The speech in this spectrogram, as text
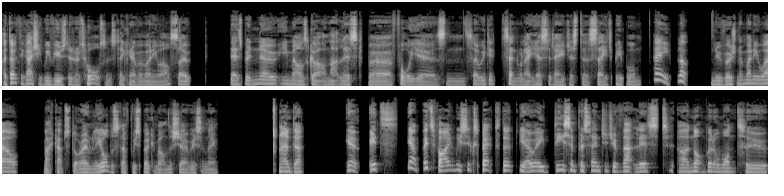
I don't think actually we've used it at all since taking over Moneywell. So there's been no emails go out on that list for four years, and so we did send one out yesterday just to say to people, hey, look, new version of Moneywell, Mac App Store only, all the stuff we've spoken about on the show recently, and uh, yeah, it's yeah, it's fine. We expect that you know a decent percentage of that list are not going to want to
